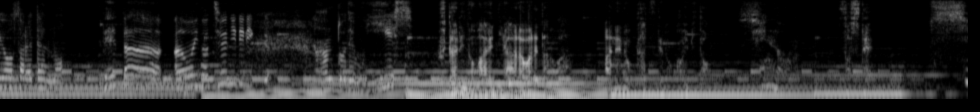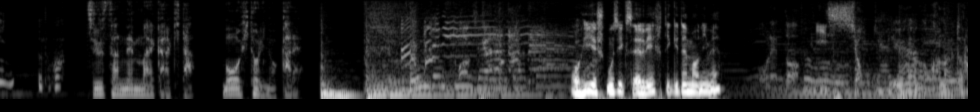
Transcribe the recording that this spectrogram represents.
容されてんの。出た葵の中二リリックなんとでもいいし。二人の前に現れたのは姉のかつての13年前から来たもう一人の彼。オヒエシュ・ムジック・セール・ウィッティギ・デモ・アニメ俺と一緒。夢は叶えたら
